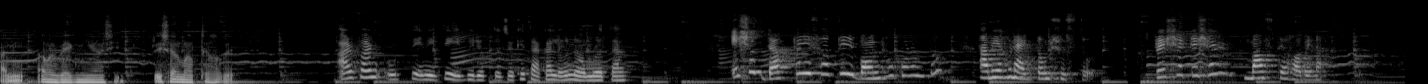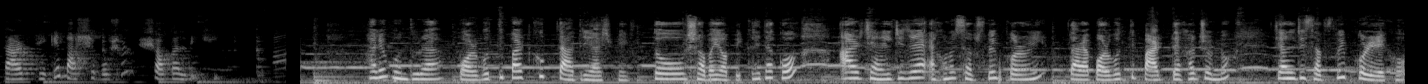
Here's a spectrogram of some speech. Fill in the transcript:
আমি আমার ব্যাগ নিয়ে আসি প্রেশার মাপতে হবে। আরফান উঠতে নিতেই বিরক্ত চোখে তাকালো নম্রতা। এসব ডাক্তারি ফাক্তারি বন্ধ করুন তো। আমি এখন একদম সুস্থ। প্রেশার টেশার মাফতে হবে না। তার থেকে পাশে বসুন সকাল দেখি। হ্যালো বন্ধুরা পরবর্তী পার্ট খুব তাড়াতাড়ি আসবে। তো সবাই অপেক্ষায় থাকো। আর চ্যানেলটি যারা এখনও সাবস্ক্রাইব করনি তারা পরবর্তী পার্ট দেখার জন্য চ্যানেলটি সাবস্ক্রাইব করে রেখো।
